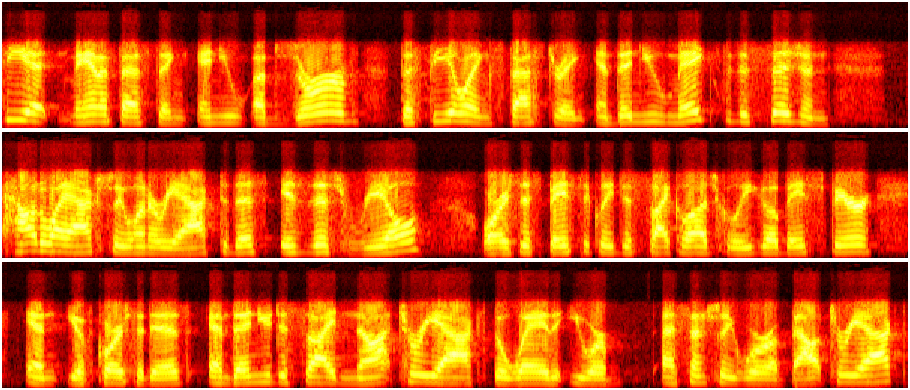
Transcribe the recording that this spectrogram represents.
see it manifesting, and you observe the feelings festering, and then you make the decision how do I actually want to react to this? Is this real? or is this basically just psychological ego based fear? And of course it is. And then you decide not to react the way that you were essentially were about to react.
